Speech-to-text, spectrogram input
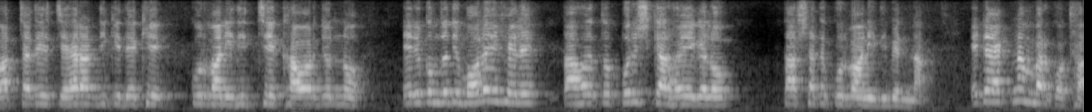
বাচ্চাদের চেহারার দিকে দেখে কুরবানি দিচ্ছে খাওয়ার জন্য, এরকম যদি বলেই ফেলে, তাহলে তো পরিষ্কার হয়ে গেল, তার সাথে কুরবানি দিবেন না। এটা এক নাম্বার কথা,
